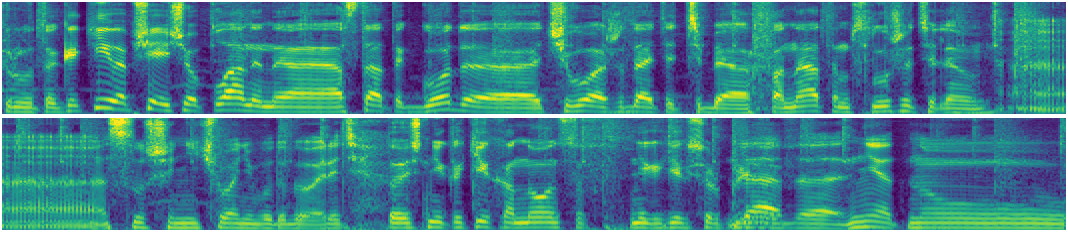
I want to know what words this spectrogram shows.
круто. Какие вообще еще планы на остаток года? Чего ожидать от тебя фанатам, слушателям? А, слушай, ничего не буду говорить. То есть никаких анонсов, никаких сюрпризов? Да, да. Нет, ну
